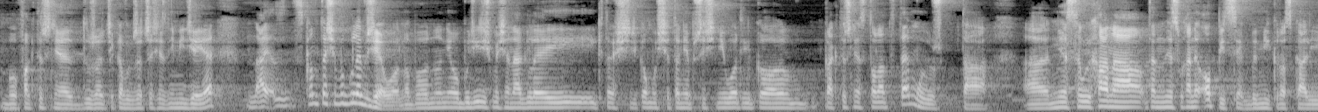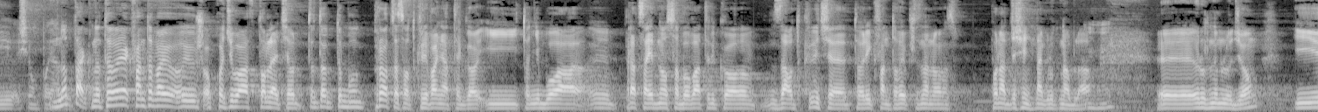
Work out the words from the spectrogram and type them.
bo faktycznie dużo ciekawych rzeczy się z nimi dzieje. No, a skąd to się w ogóle wzięło? No bo no, nie obudziliśmy się nagle i ktoś, komuś się to nie przyśniło, tylko praktycznie 100 lat temu już ta e, niesłychana, ten niesłychany opis jakby mikroskali się pojawił. No tak, no teoria kwantowa już obchodziła stolecie. To, to, to był proces odkrywania tego i to nie była praca jednoosobowa, tylko za odkrycie teorii kwantowej przyznano ponad 10 nagród Nobla. Mhm. Y, różnym ludziom. I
